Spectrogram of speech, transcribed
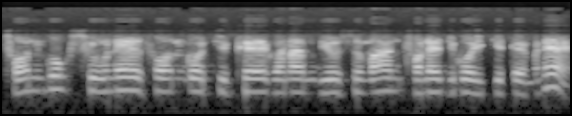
전국 순회 선거 집회에 관한 뉴스만 전해지고 있기 때문에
